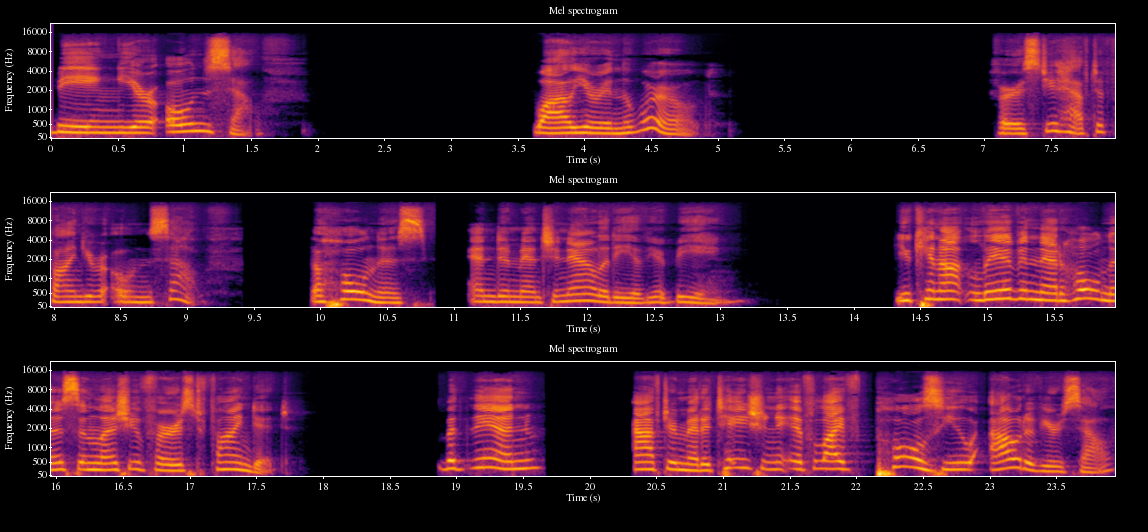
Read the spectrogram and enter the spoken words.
being your own self while you're in the world. First, you have to find your own self, the wholeness and dimensionality of your being. You cannot live in that wholeness unless you first find it. But then, after meditation, if life pulls you out of yourself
